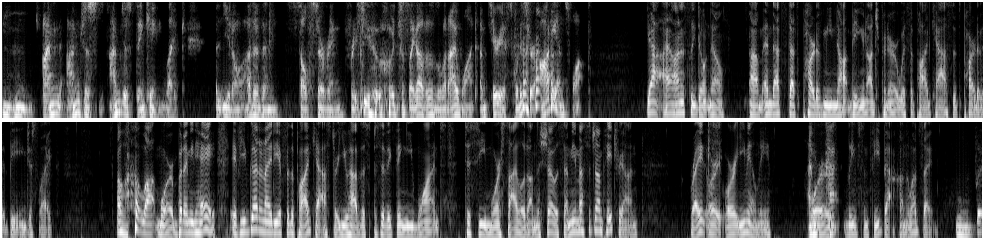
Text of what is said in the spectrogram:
Mm-hmm. I'm I'm just I'm just thinking like you know other than self-serving for you which is like oh this is what i want i'm curious what does your audience want yeah, I honestly don't know. Um, and that's that's part of me not being an entrepreneur with the podcast. It's part of it being just like a, a lot more. But I mean, hey, if you've got an idea for the podcast or you have a specific thing you want to see more siloed on the show, send me a message on Patreon, right? Or or email me, I'm or kind- leave some feedback on the website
